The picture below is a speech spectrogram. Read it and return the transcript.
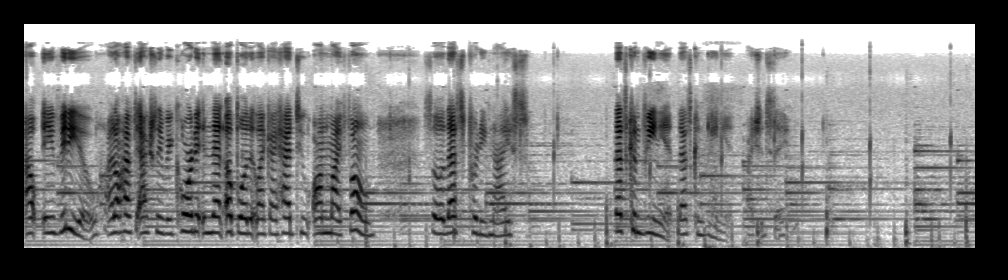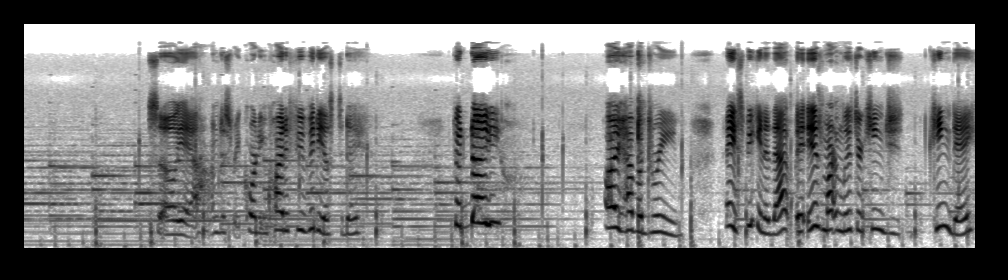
out a video. I don't have to actually record it and then upload it like I had to on my phone. So that's pretty nice. That's convenient. That's convenient, I should say. So yeah, I'm just recording quite a few videos today. Today, I have a dream. Hey, speaking of that, it is Martin Luther King King Day.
